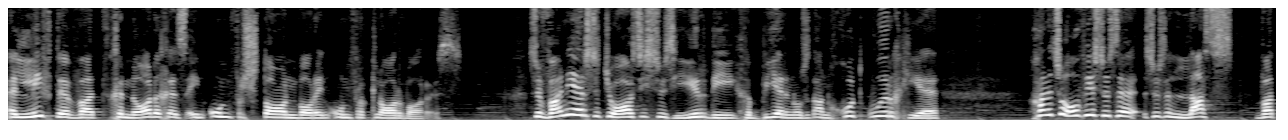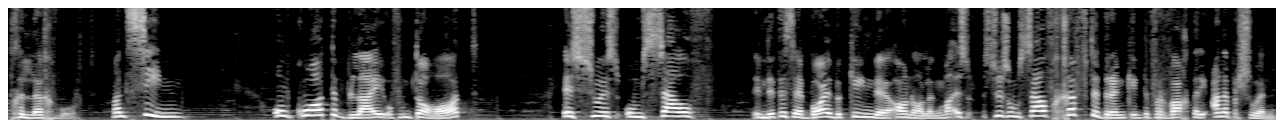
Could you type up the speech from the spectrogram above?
'n Liefde wat genadig is en onverstaanbaar en onverklaarbaar is. So wanneer situasies soos hierdie gebeur en ons dit aan God oorgee, gaan dit so half wees soos 'n soos 'n las wat gelig word. Want sien, om kwaad te bly of om te haat is soos om self en dit is 'n baie bekende aanhaling, maar is soos om self gif te drink en te verwag dat die ander persoon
